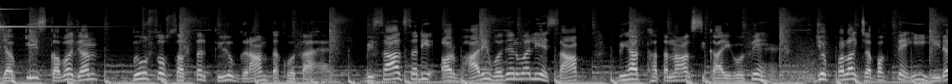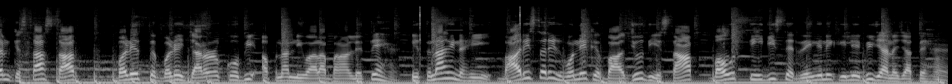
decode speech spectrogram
जबकि इसका वज़न 270 किलोग्राम तक होता है। विशाल शरीर और भारी वज़न वाले सांप बेहद खतरनाक शिकारी होते हैं, जो पलक झपकते ही हिरन के साथ साथ बड़े से बड़े जानवरों को भी अपना निवाला बना लेते हैं। इतना ही नहीं, भारी शरीर होने के बावजूद ये सांप बहुत तेज़ी से रेंगने के लिए भी जाने जाते हैं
